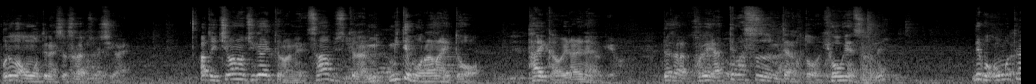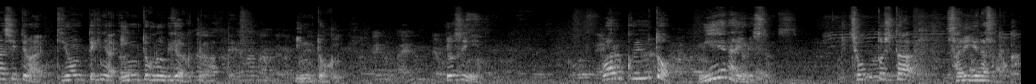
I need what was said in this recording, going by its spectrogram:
これがおもてなしとサービスの違い。あと一番の違いっていうのはねサービスっていうのは見てもらわないと対価を得られないわけよ。だからこれやってますみたいなことを表現するね。でもおもてなしっていうのは基本的には陰徳の美学っていうのがあって。陰徳。要するに悪く言うと見えないようにするんです。ちょっとしたさりげなさとか。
